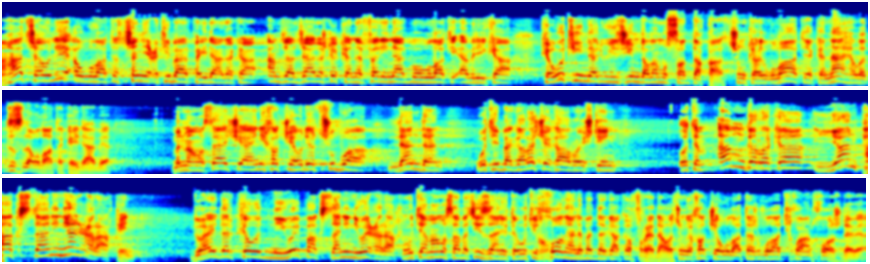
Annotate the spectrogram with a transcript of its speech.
ئەها چاولێ ئەو وڵاتە چەند ئیعتیبار پەیدا دەکا ئەمجا جارشکە کە نەفەری نارد بۆ وڵاتی ئەمریکا کە وتی نەرویجیم دەڵێ موسەدەقە چونکە وڵاتێکە ناهێڵێت دز لە وڵاتەکەیدا بێ من مامۆستایەکی ئاینی خەڵکی هەولێر چووبووە لەندەن وتی بە گەڕەکێکا ڕۆیشتین وتم ئەم گەڕەکە یان پاکستانین یان عێراقین دوای دەرکەوت نیوەی پاکستانی نیوەی عێراقی وتی ئەمە مەسابەتی زانیتە وتی خۆڵیان لەبەر دەرگاکە فڕێداوە چونکە خەڵکی وڵاتەش وڵاتی خۆیان خۆش دەوێ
